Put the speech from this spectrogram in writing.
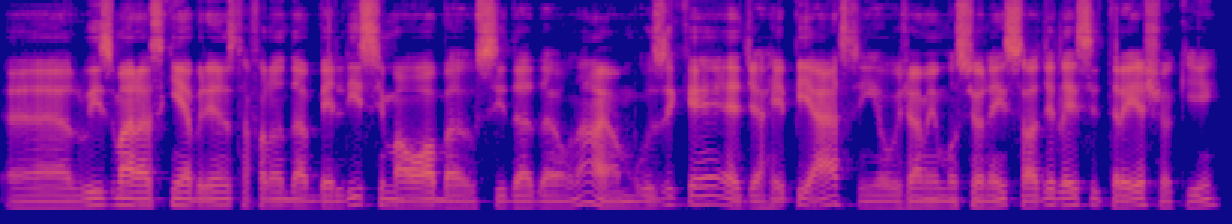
Uh, Luiz Marasquim Abriano está falando da belíssima obra O Cidadão. Não, a música é, é, de arrepiar, assim. Eu já me emocionei só de ler esse trecho aqui.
